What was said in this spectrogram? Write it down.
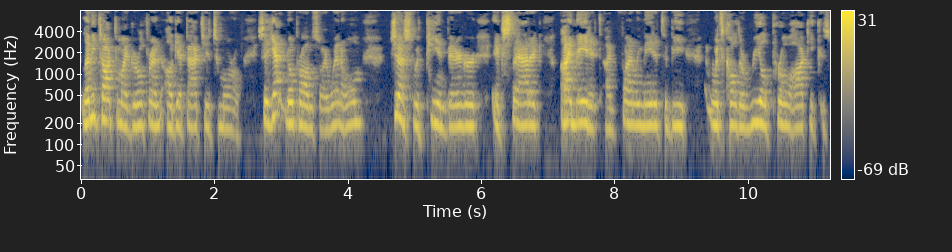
let me talk to my girlfriend. I'll get back to you tomorrow. He said, yeah, no problem. So I went home just with pea and vinegar, ecstatic. I made it. I finally made it to be what's called a real pro hockey because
